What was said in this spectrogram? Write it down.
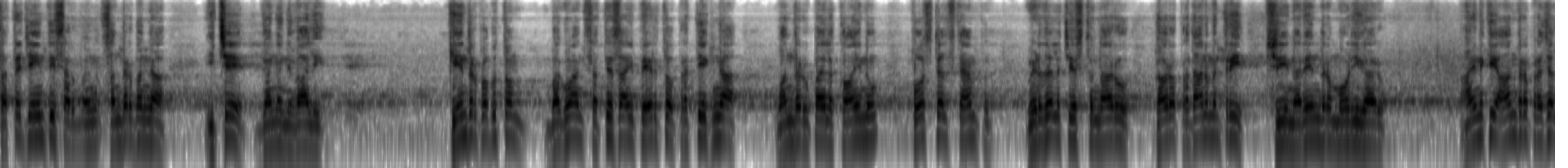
సత్య జయంతి సందర్భంగా ఇచ్చే ఘన నివాళి. కేంద్ర ప్రభుత్వం భగవాన్ సత్యసాయి పేరుతో ప్రత్యేకంగా వంద రూపాయల కాయిన్ పోస్టల్ స్టాంప్ విడుదల చేస్తున్నారు గౌరవ ప్రధానమంత్రి శ్రీ నరేంద్ర మోడీ గారు. ఆయనకి ఆంధ్ర ప్రజల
